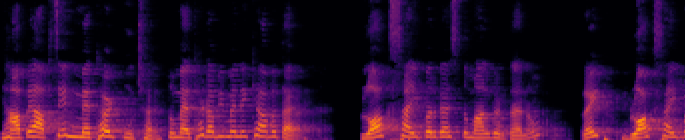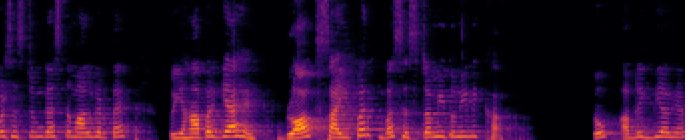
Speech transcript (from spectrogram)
यहाँ पे आपसे मेथड पूछा है। तो मेथड अभी मैंने क्या बताया? ब्लॉक साइपर का इस्तेमाल करता है ना राइट? ब्लॉक साइपर सिस्टम का इस्तेमाल करता है। तो यहाँ पर क्या है? ब्लॉक साइपर बस सिस्टम ही तो नहीं लिखा। तो अब लिख दिया गया।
